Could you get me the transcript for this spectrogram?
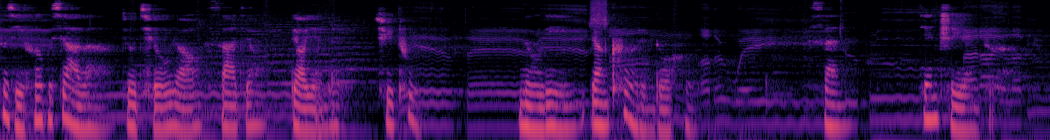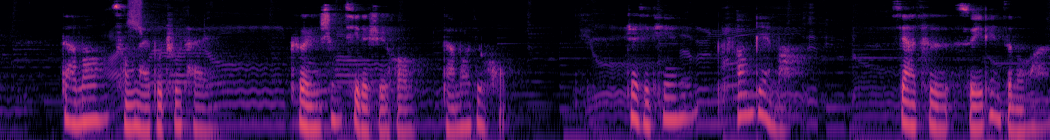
自己喝不下了就求饶、撒娇、掉眼泪、去吐，努力让客人多喝。三坚持原则。大猫从来不出台，客人生气的时候，大猫就哄。这几天不方便吗？下次随便怎么玩，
